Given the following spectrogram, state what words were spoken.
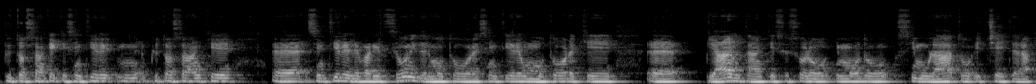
piuttosto anche, che sentire, piuttosto anche eh, sentire le variazioni del motore, sentire un motore che eh, pianta anche se solo in modo simulato, eccetera.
